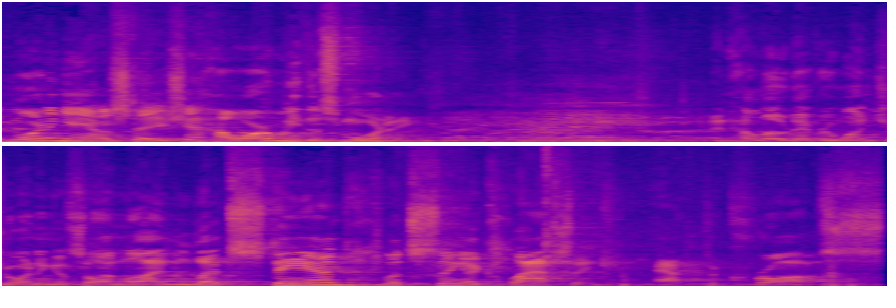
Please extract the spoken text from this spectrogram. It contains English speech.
good morning, Anastasia. How are we this morning? And hello to everyone joining us online. Let's stand, let's sing a classic, At the Cross.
